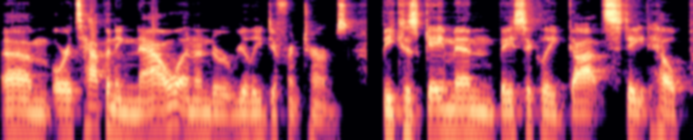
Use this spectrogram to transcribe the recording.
Um, or it's happening now and under really different terms because gay men basically got state help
